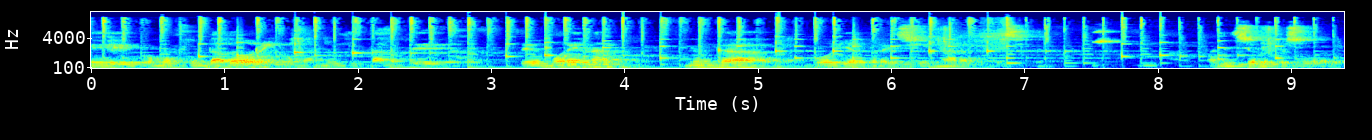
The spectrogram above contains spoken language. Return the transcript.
Eh, como fundador y como militante de Morena, nunca voy a traicionar al presidente, Alicia López Obrador.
